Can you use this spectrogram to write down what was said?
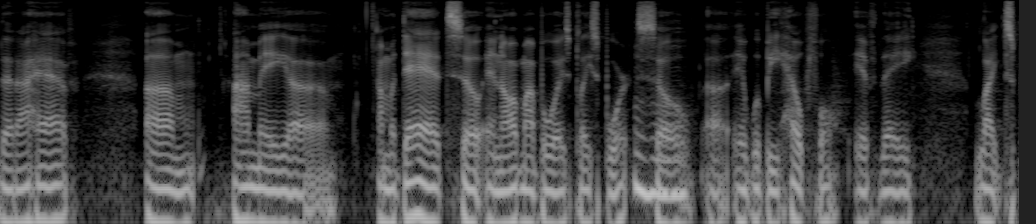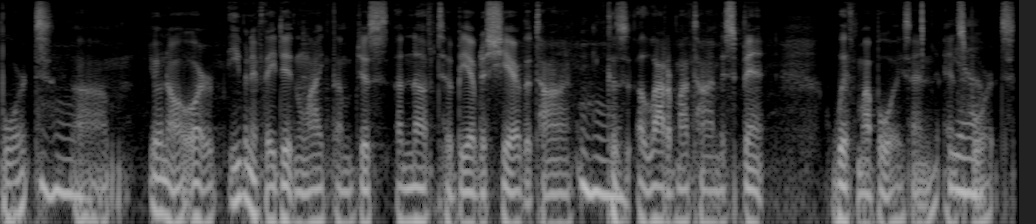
that I have. Um, I'm a uh, I'm a dad, so and all my boys play sports, so uh, it would be helpful if they liked sports, um, you know, or even if they didn't like them, just enough to be able to share the time because a lot of my time is spent with my boys and, and Yeah. sports.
